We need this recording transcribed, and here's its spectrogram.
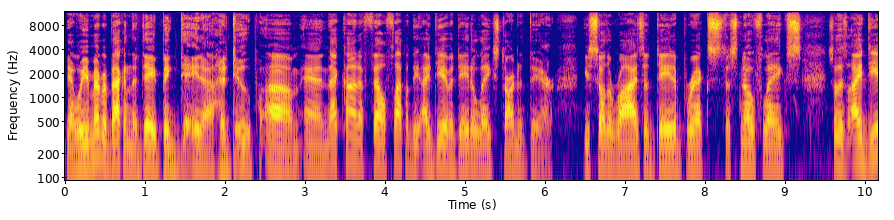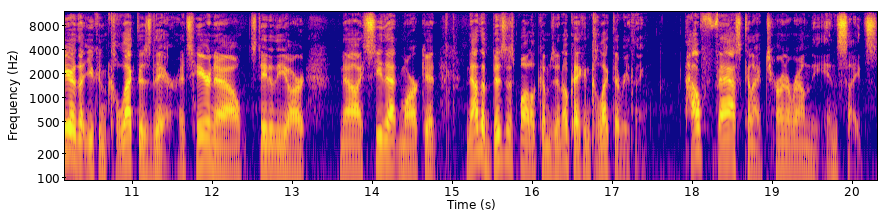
Yeah, well you remember back in the day, big data, Hadoop, um, and that kind of fell flat, but the idea of a data lake started there. You saw the rise of Databricks, the snowflakes. So this idea that you can collect is there. It's here now, state of the art. Now I see that market. Now the business model comes in, okay, I can collect everything. How fast can I turn around the insights?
